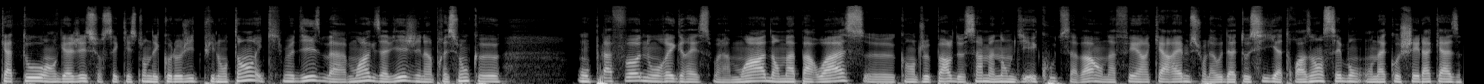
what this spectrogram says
cathos engagés sur ces questions d'écologie depuis longtemps et qui me disent, bah moi, Xavier, j'ai l'impression que on plafonne ou on régresse. Voilà. Moi, dans ma paroisse, euh, quand je parle de ça, maintenant, on me dit, écoute, ça va, on a fait un carême sur la Laudato Si il y a trois ans, c'est bon, on a coché la case.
